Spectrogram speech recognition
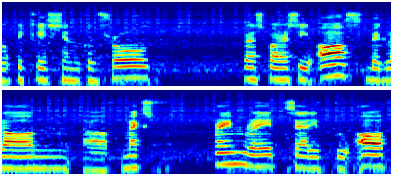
Application control. Transparency off. Background uh, max frame rate set it to off.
